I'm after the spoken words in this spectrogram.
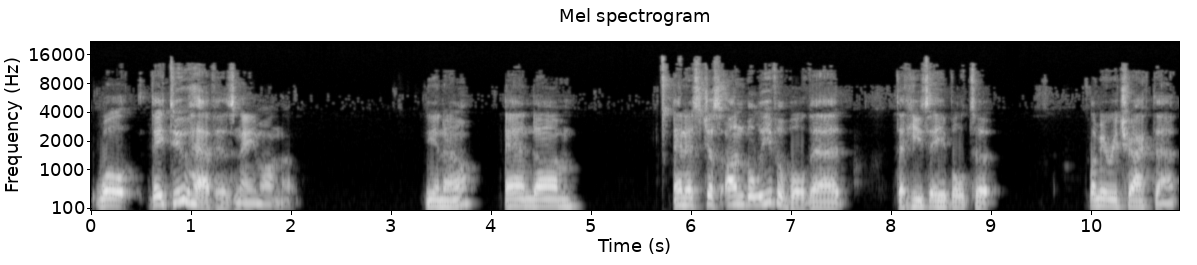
Well, they do have his name on them. You know, and um, and it's just unbelievable that that he's able to. Let me retract that.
